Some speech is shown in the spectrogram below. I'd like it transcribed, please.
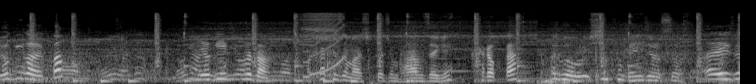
여기 갈까? 여기 이쁘다. 바깥에서 마실까 좀 바람 쐬게? 그럴까? 아이고 우리 신품 매니저로서. 아이고.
